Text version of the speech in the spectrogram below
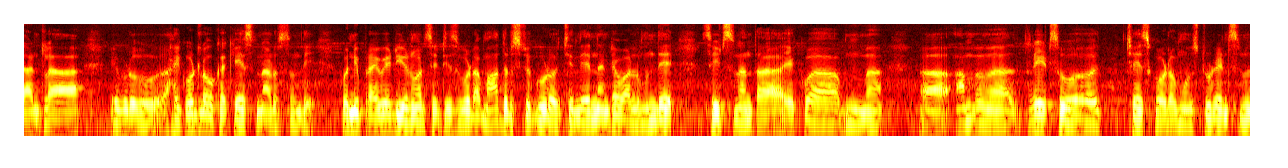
దాంట్లో ఇప్పుడు హైకోర్టులో ఒక కేసు నడుస్తుంది. కొన్ని ప్రైవేట్ యూనివర్సిటీస్ కూడా మా దృష్టికి కూడా వచ్చింది. ఏంటంటే వాళ్ళు ముందే సీట్స్ అంతా ఎక్కువ రేట్స్ చేసుకోవడము స్టూడెంట్స్ను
